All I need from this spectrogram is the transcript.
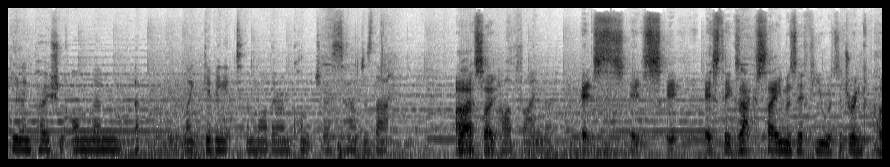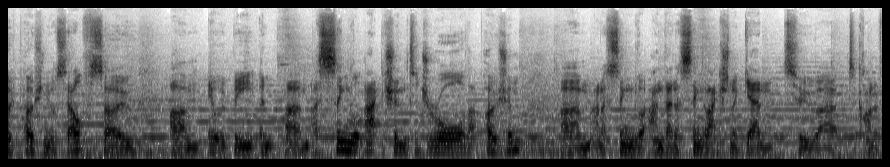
healing potion on them, uh, like giving it to them while they're unconscious? How does that Uh, so- in Pathfinder? It's it's it, it's the exact same as if you were to drink a potion yourself. So um, it would be an, um, a single action to draw that potion, um, and a single and then a single action again to uh, to kind of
